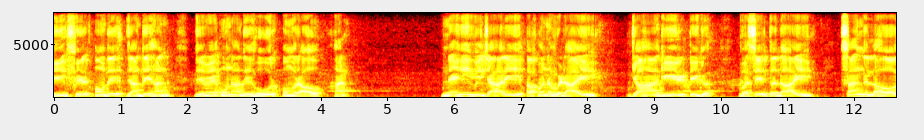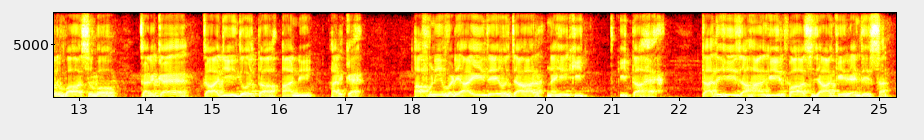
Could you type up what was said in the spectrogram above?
ਹੀ ਫਿਰ ਆਉਂਦੇ ਜਾਂਦੇ ਹਨ, ਜਿਵੇਂ ਉਹਨਾਂ ਦੇ ਹੋਰ ਉਮਰਾਓ ਹਨ। ਨਹੀਂ ਵਿਚਾਰੀ ਆਪਨ ਵਡਾਈ, ਜਹਾਂਗੀਰ ਟਿਗ ਵਸੇ ਤਦਾਈ, ਸੰਗ ਲਾਹੌਰ ਵਾਸ ਵੋ ਕਰ ਕੈ, ਕਾਜੀ ਦੋਹਤਾ ਆਨੀ ਹਰਕੈ ਆਪਣੀ ਵਡਿਆਈ ਤੇ ਵਿਚਾਰ ਨਹੀਂ ਕੀ- ਕੀਤਾ ਹੈ। ਤਦ ਹੀ ਜਹਾਂਗੀਰ ਪਾਸ ਜਾ ਕੇ ਰਹਿੰਦੇ ਸਨ।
